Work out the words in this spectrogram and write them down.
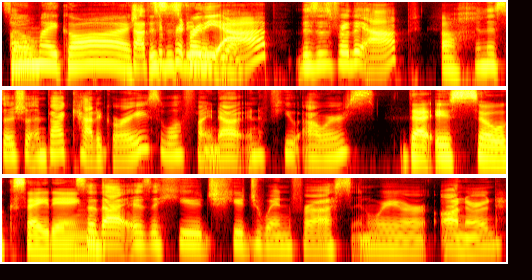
so oh my gosh, that's this is for the deal. app. this is for the app Ugh, in the social impact category so we'll find out in a few hours that is so exciting. So that is a huge, huge win for us, and we are honored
